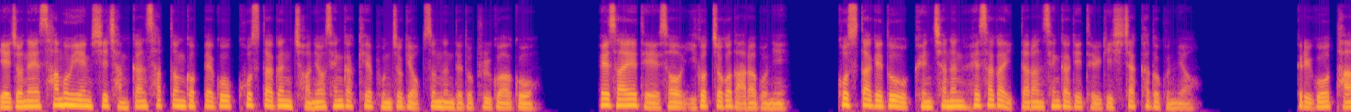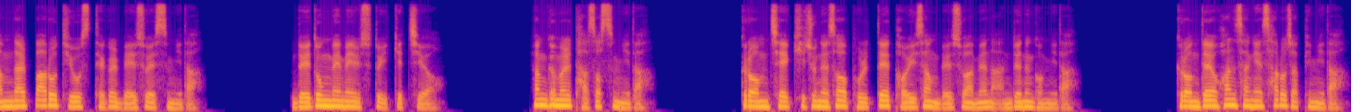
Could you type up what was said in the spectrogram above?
예전에 사무 EMC 잠깐 샀던 것 빼고 코스닥은 전혀 생각해 본 적이 없었는데도 불구하고 회사에 대해서 이것저것 알아보니 코스닥에도 괜찮은 회사가 있다란 생각이 들기 시작하더군요. 그리고 다음날 바로 디오스텍을 매수했습니다. 뇌동매매일 수도 있겠지요. 현금을 다 썼습니다. 그럼 제 기준에서 볼 때 더 이상 매수하면 안 되는 겁니다. 그런데 환상에 사로잡힙니다.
